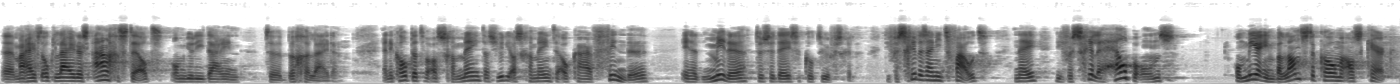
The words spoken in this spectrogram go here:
uh, maar hij heeft ook leiders aangesteld om jullie daarin te begeleiden. En ik hoop dat we als gemeente, als jullie als gemeente elkaar vinden in het midden tussen deze cultuurverschillen. Die verschillen zijn niet fout. Nee, die verschillen helpen ons om meer in balans te komen als kerk.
